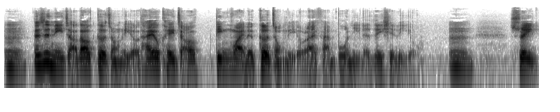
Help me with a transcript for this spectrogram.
嗯，但是你找到各种理由，他又可以找到另外的各种理由来反驳你的这些理由，嗯，所以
